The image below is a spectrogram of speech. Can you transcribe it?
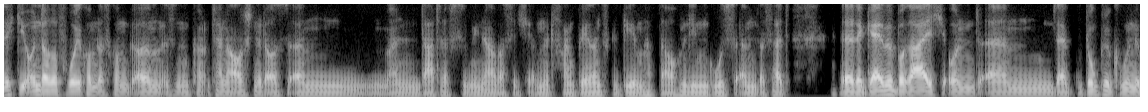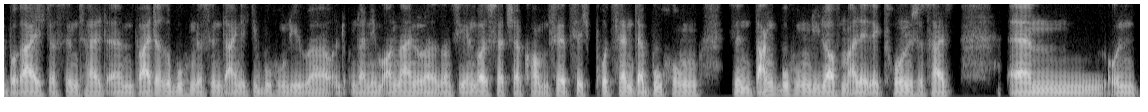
sich die untere Folie kommt, das kommt, ähm, ist ein kleiner Ausschnitt aus ähm, einem Datev-Seminar, was ich äh, mit Frank Behrens gegeben habe, da auch einen lieben Gruß. Ähm, das halt äh, der gelbe Bereich und ähm, der dunkelgrüne Bereich, das sind halt ähm, weitere Buchungen, das sind eigentlich die Buchungen, die über Unternehmen online oder sonstige Invoice-Fetcher kommen. 40 Prozent der Buchungen sind Bankbuchungen, die laufen alle elektronisch. Das heißt, ähm, und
